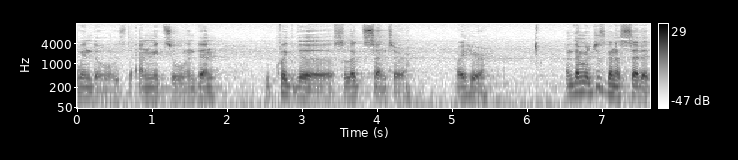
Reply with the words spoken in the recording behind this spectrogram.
window is the animate tool and then we click the select center right here. And then we're just gonna set it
